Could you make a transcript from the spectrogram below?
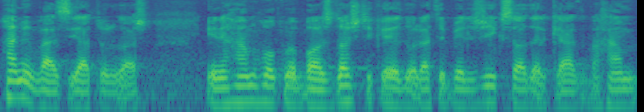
همین وضعیت رو داشت. یعنی هم حکم بازداشتی که دولت بلژیک صادر کرد و هم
